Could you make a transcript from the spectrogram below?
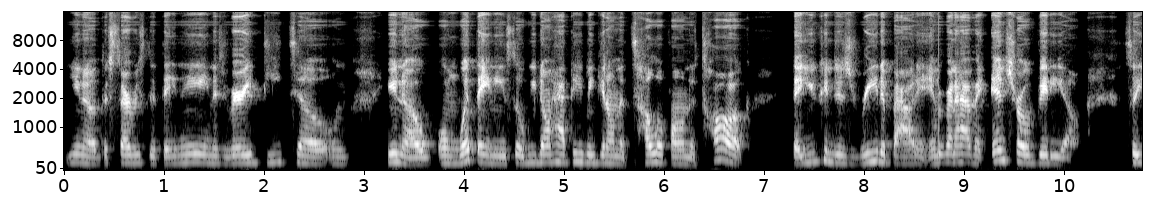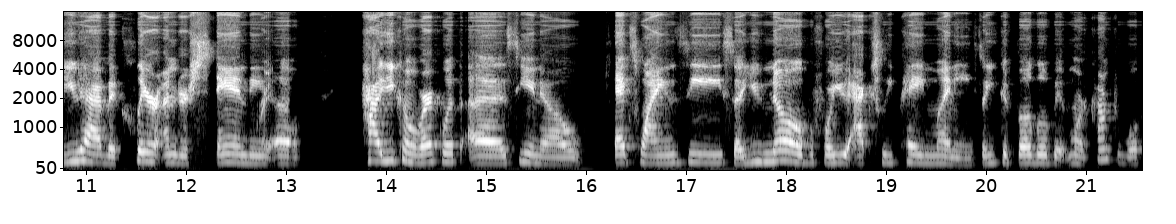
you know, the service that they need and it's very detailed on, you know, on what they need. So we don't have to even get on the telephone to talk that you can just read about it. And we're going to have an intro video. So you have a clear understanding right. of how you can work with us, you know, X, Y, and Z. So you know before you actually pay money. So you can feel a little bit more comfortable.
